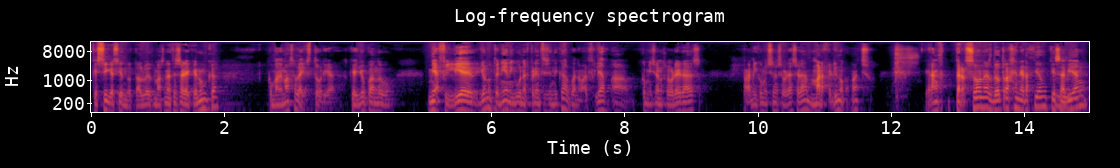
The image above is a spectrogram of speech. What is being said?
que sigue siendo tal vez más necesaria que nunca, como además a la historia. Que yo cuando me afilié, yo no tenía ninguna experiencia sindical, cuando me afilié a comisiones obreras, para mí comisiones obreras era Marcelino Camacho. Eran personas de otra generación que se habían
